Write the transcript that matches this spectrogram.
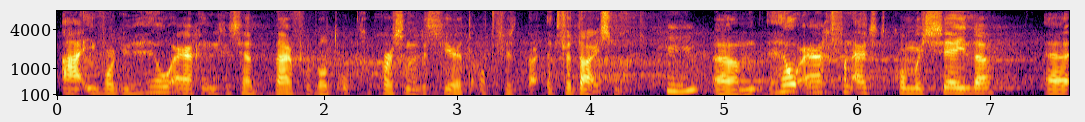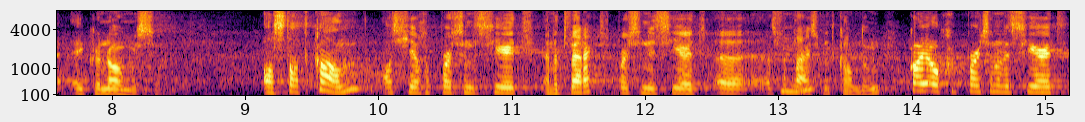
AI wordt nu heel erg ingezet bijvoorbeeld op gepersonaliseerd adver- advertisement. Mhm. Ehm, heel erg vanuit het commerciële, eh, economische. Als dat kan, als je gepersonaliseerd, en het werkt, gepersonaliseerd eh, advertisement kan doen, kan je ook gepersonaliseerd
